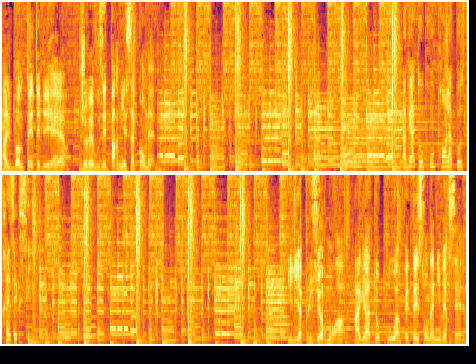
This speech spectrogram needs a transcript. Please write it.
Album PTDR, je vais vous épargner ça quand même. Agathe Oprou prend la pose très sexy. Il y a plusieurs mois, Agathe Oprou a fêté son anniversaire.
